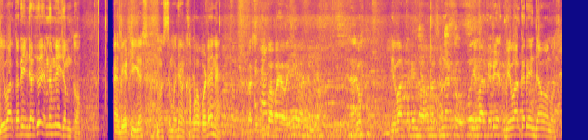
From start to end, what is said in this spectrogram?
વ્યવહાર કરીને જાજો એમ એમ નહીં જમતો. બેઠી જશે. મસ્ત મજાને ખબર પડે ને. બાકી દીપાભાઈ હવે. જો. વ્યવહાર કરીને જવાનો છે. વ્યવહાર કરી વ્યવહાર કરીને જવાનો છે.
